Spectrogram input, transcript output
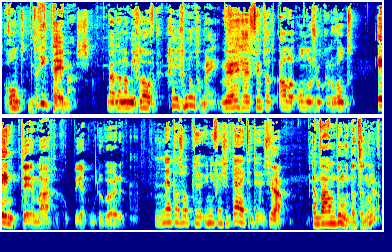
Rond drie thema's. Maar daar nam hij geloof ik geen genoeg mee. Nee, hij vindt dat alle onderzoeken rond één thema gegroepeerd moeten worden. Net als op de universiteiten dus. Ja. En waarom doen we dat dan niet?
